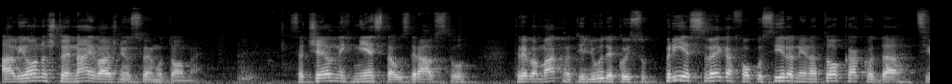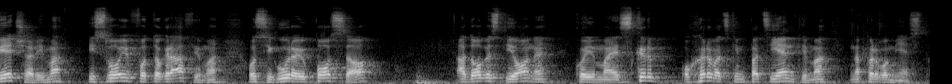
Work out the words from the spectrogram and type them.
ali ono što je najvažnije u svemu tome, sa čelnih mjesta u zdravstvu treba maknuti ljude koji su prije svega fokusirani na to kako da cvjećarima i svojim fotografima osiguraju posao, a dovesti one kojima je skrb o hrvatskim pacijentima na prvom mjestu.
